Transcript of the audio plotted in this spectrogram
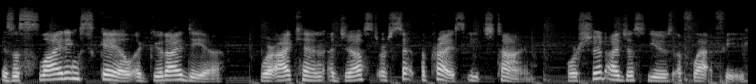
Is a sliding scale a good idea, where I can adjust or set the price each time? Or should I just use a flat fee?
